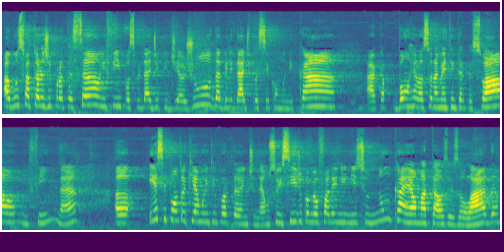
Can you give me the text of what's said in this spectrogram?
Alguns fatores de proteção, enfim, possibilidade de pedir ajuda, habilidade para se comunicar, bom relacionamento interpessoal, enfim, né? Uh, esse ponto aqui é muito importante, né? Um suicídio, como eu falei no início, nunca é uma causa isolada.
